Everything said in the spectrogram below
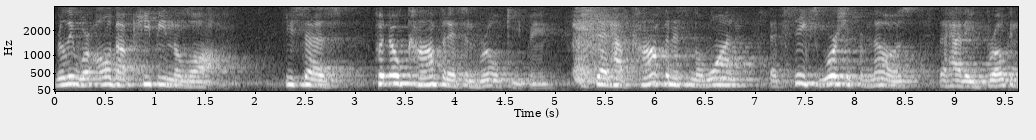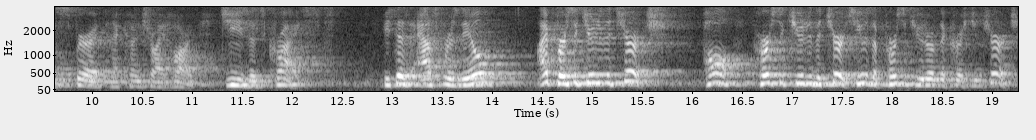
really we're all about keeping the law. He says, put no confidence in rule keeping. Instead, have confidence in the one that seeks worship from those that have a broken spirit and a contrite heart Jesus Christ. He says, As for zeal, I persecuted the church. Paul persecuted the church. He was a persecutor of the Christian church.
